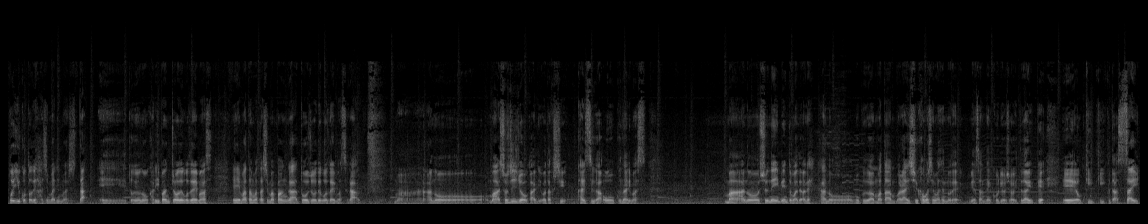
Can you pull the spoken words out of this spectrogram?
ということで始まりました、えー、土曜のカリー番長でございます、えー、またまた島パンが登場でございますがまああのー、まあ諸事情があり私回数が多くなります。まああの周年イベントまではねあの僕はまた来週かもしれませんので皆さんねご了承いただいて、えー、お聞きください。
